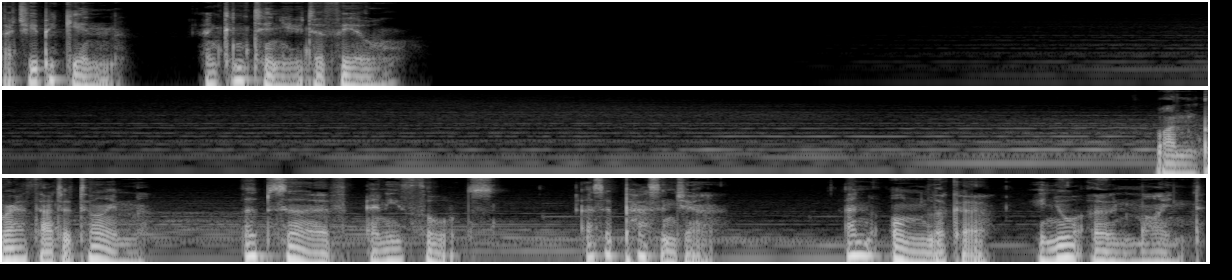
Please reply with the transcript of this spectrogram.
that you begin and continue to feel. One breath at a time, observe any thoughts as a passenger, an onlooker in your own mind.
